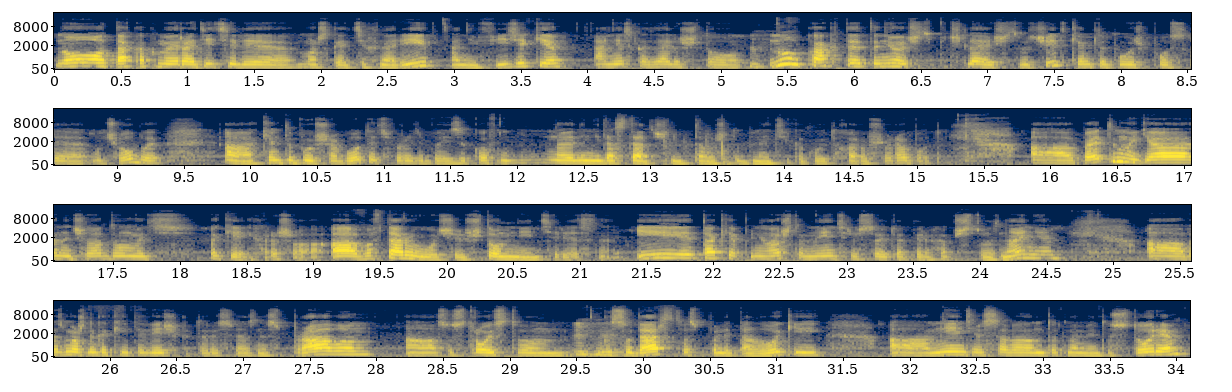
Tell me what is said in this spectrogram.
Но так как мои родители, можно сказать, технари, они физики, они сказали, что ну как-то это не очень впечатляюще звучит, кем ты будешь после учебы, а кем ты будешь работать, вроде бы языков, наверное, недостаточно для того, чтобы найти какую-то хорошую работу. А, поэтому я начала думать, окей, хорошо, а во вторую очередь, что мне интересно? И так я поняла, что меня интересует, во-первых, общество знания, а, возможно, какие-то вещи, которые связаны с правом, а, с устройством mm-hmm. государства, с политологией. А, мне интересовала на тот момент история,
